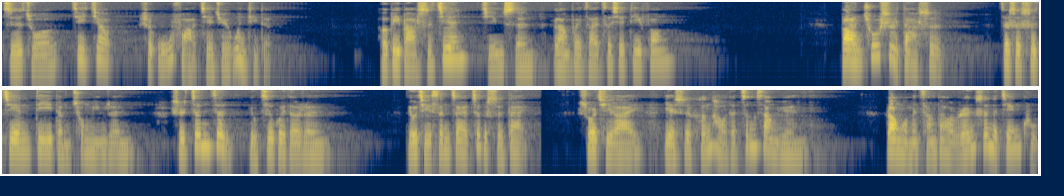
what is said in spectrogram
执着、计较是无法解决问题的，何必把时间、精神浪费在这些地方？办出世大事。这是世间第一等聪明人，是真正有智慧的人，尤其生在这个时代，说起来也是很好的增上缘，让我们尝到人生的艰苦，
